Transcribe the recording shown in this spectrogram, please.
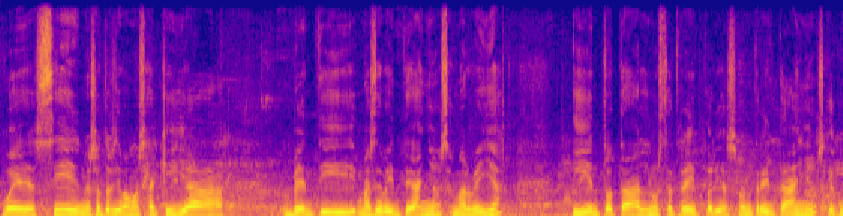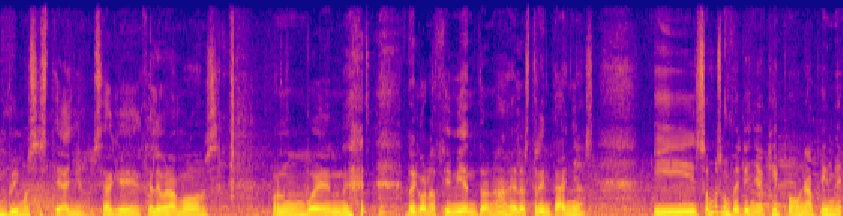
Pues sí, nosotros llevamos aquí ya 20, más de 20 años en Marbella y en total nuestra trayectoria son 30 años que cumplimos este año, o sea que celebramos con un buen reconocimiento ¿no? de los 30 años y somos un pequeño equipo, una pyme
